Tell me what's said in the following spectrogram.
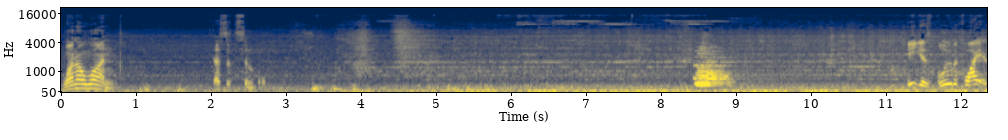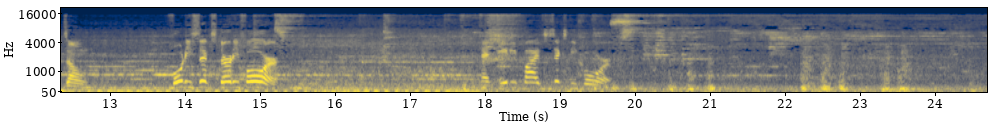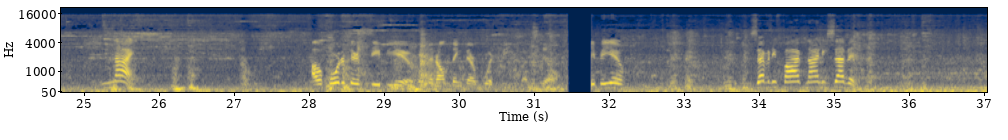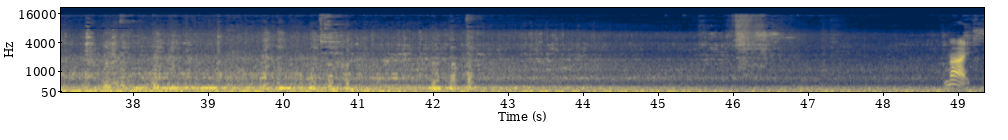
101. That's it simple. He just blew the quiet zone. 4634 and 8564. Nice. I'll record if there's CPU, and I don't think there would be, but still. CPU. 7597. Nice.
